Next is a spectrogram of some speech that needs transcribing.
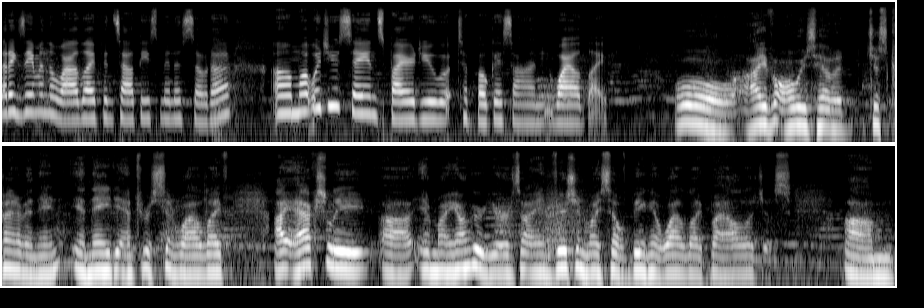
that examine the wildlife in southeast Minnesota. Um, what would you say inspired you to focus on wildlife? Oh, I've always had a just kind of an innate interest in wildlife. I actually, uh, in my younger years, I envisioned myself being a wildlife biologist. Um,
